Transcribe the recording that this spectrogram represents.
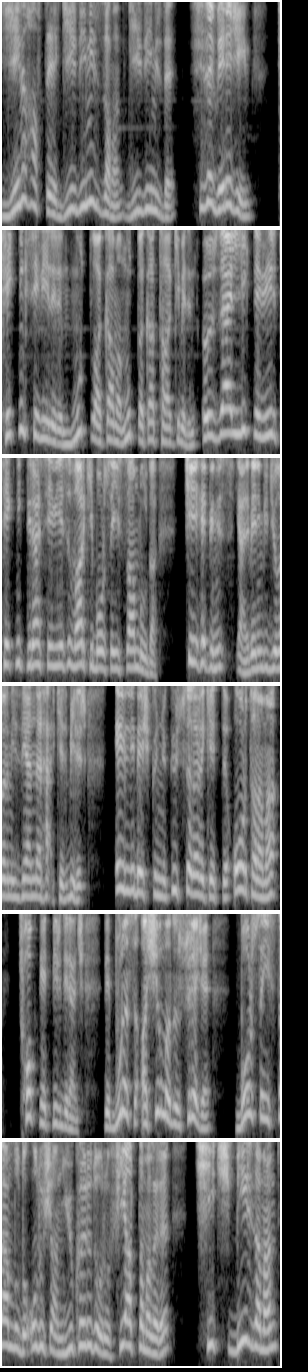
Yeni haftaya girdiğimiz zaman girdiğimizde size vereceğim teknik seviyeleri mutlaka ama mutlaka takip edin. Özellikle bir teknik direnç seviyesi var ki Borsa İstanbul'da. Ki hepiniz yani benim videolarımı izleyenler herkes bilir. 55 günlük üstsel harekette ortalama çok net bir direnç. Ve burası aşılmadığı sürece Borsa İstanbul'da oluşan yukarı doğru fiyatlamaları hiçbir zaman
